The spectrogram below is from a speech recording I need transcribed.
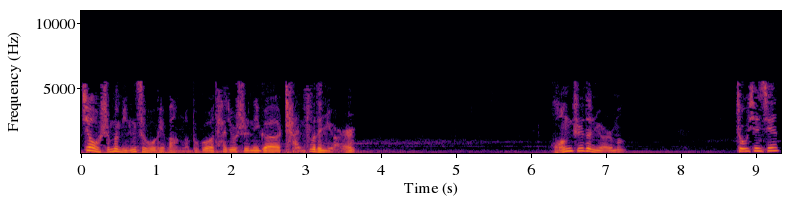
叫什么名字我给忘了。不过她就是那个产妇的女儿，黄芝的女儿吗？周仙仙，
